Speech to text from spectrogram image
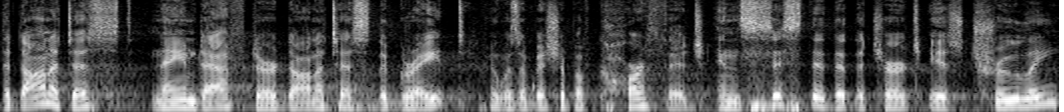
The Donatist, named after Donatus the Great, who was a bishop of Carthage, insisted that the church is truly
